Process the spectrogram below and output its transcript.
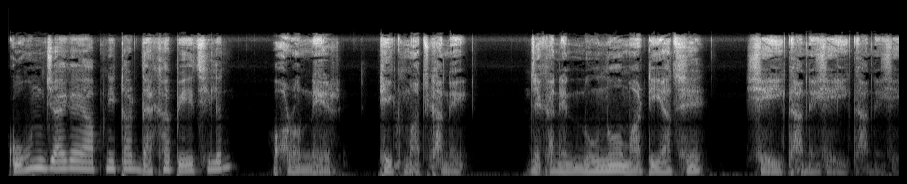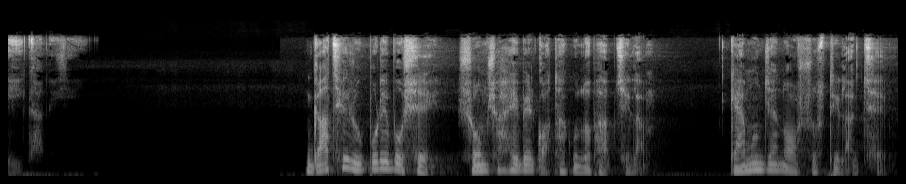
কোন জায়গায় আপনি তার দেখা পেয়েছিলেন? অরণ্যের ঠিক মাঝখানে, যেখানে নুনো মাটি আছে, সেইখানে সেইখানে সেইখানে। গাছের উপরে বসে সোম সাহেবের কথাগুলো ভাবছিলাম। কেমন যেন অস্বস্তি লাগছে।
